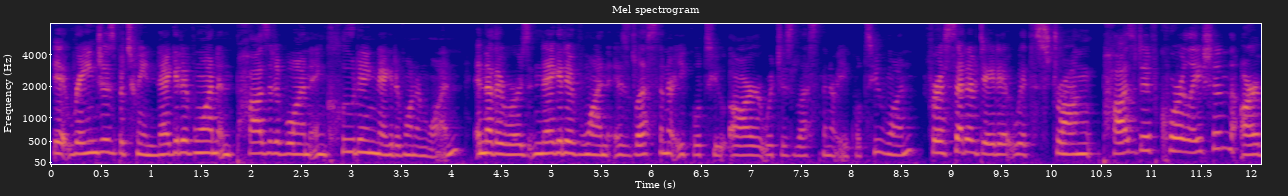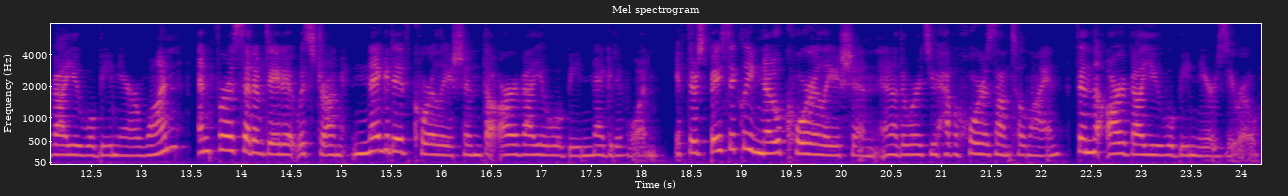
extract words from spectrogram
It ranges between negative 1 and positive 1, including negative 1 and 1. In other words, negative 1 is less than or equal to r, which is less than or equal to 1. For a set of data with strong positive correlation, the r value will be near 1, and for a set of data with strong negative correlation, the r value will be negative 1. If there's basically no correlation, in other words, you have a horizontal horizontal line, then the R value will be near zero.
